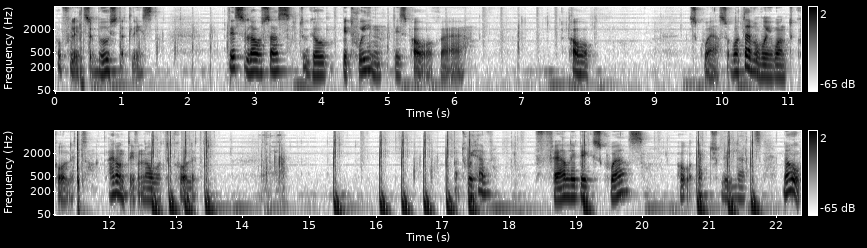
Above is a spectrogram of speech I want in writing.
hopefully it's a boost at least. This allows us to go between these power uh, power squares, or whatever we want to call it. I don't even know what to call it. But we have fairly big squares. Oh, actually, let's... No,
